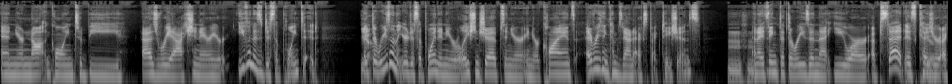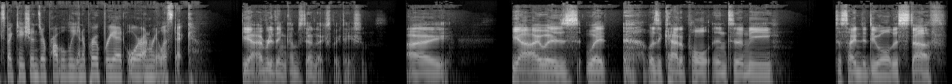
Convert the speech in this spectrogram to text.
and you're not going to be as reactionary or even as disappointed. Yeah. Like the reason that you're disappointed in your relationships and your in your clients, everything comes down to expectations. Mhm. And I think that the reason that you are upset is because Yeah. your expectations are probably inappropriate or unrealistic. Yeah, everything comes down to expectations. I, yeah, I was what was a catapult into me deciding to do all this stuff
